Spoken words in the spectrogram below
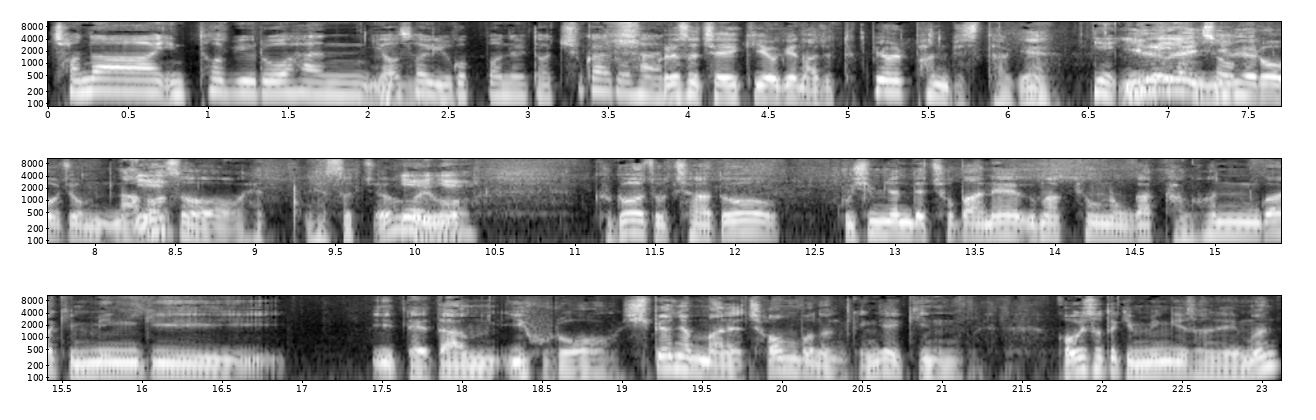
전화 인터뷰로 한 여섯 음. 일곱 번을 더 추가로 한. 그래서 제 기억엔 아주 특별판 비슷하게 예, 1회, 2회로 좀 나눠서 예. 했, 었죠 예, 그리고 예. 그거조차도 90년대 초반에 음악평론가 강헌과 김민기 이 대담 이후로 10여 년 만에 처음 보는 굉장히 긴 거기서도 김민기 선생님은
